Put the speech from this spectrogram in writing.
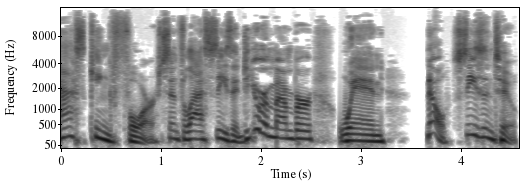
asking for since last season. Do you remember when, no, season two?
